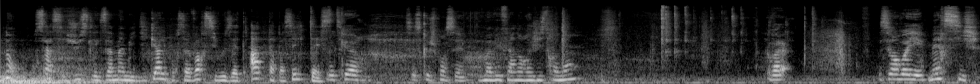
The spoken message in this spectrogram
Non, ça c'est juste l'examen médical pour savoir si vous êtes apte à passer le test. Le cœur, c'est ce que je pensais. Vous m'avez fait un enregistrement? Voilà. C'est envoyé. Merci.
